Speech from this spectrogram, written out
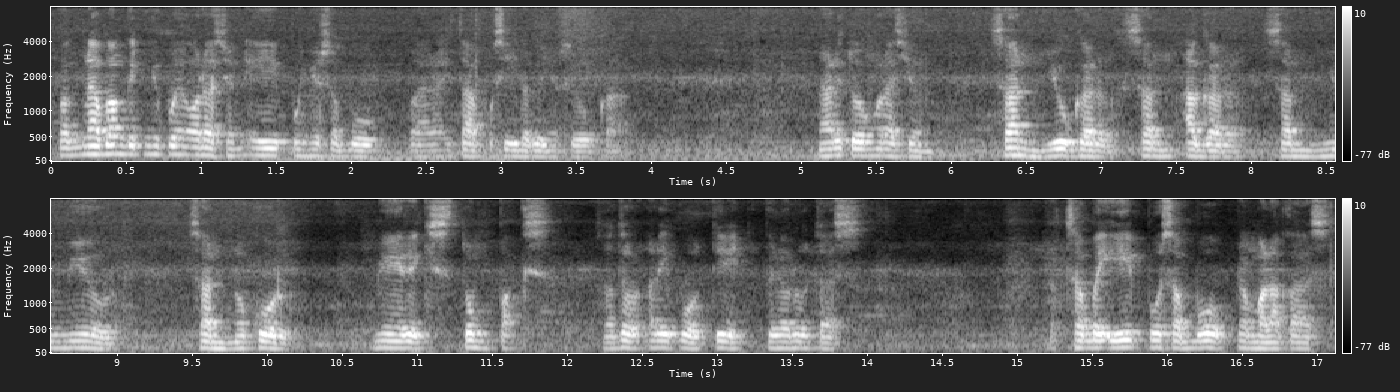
Pag nabanggit niyo po yung orasyon, iipon niyo sa buhok para itapos ilagay niyo sa suka. Narito ang orasyon. San Yugar, San Agar, San Numur, San Nukur, Mirix, Tumpax, Sator, Aripo, Tinit, Pirarutas. At sabay ipo sa buhok na malakas.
